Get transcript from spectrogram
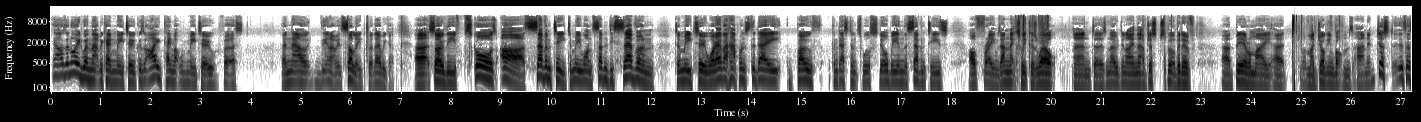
Yeah, I was annoyed when that became me too, because I came up with me Too first, And now, you know, it's sullied, but there we go. Uh, so the scores are 70 to me one, 77 to Me Too. Whatever happens today, both contestants will still be in the 70s of frames and next week as well. And uh, there's no denying that. I've just spilled a bit of uh, beer on my uh, my jogging bottoms, and it just it's a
